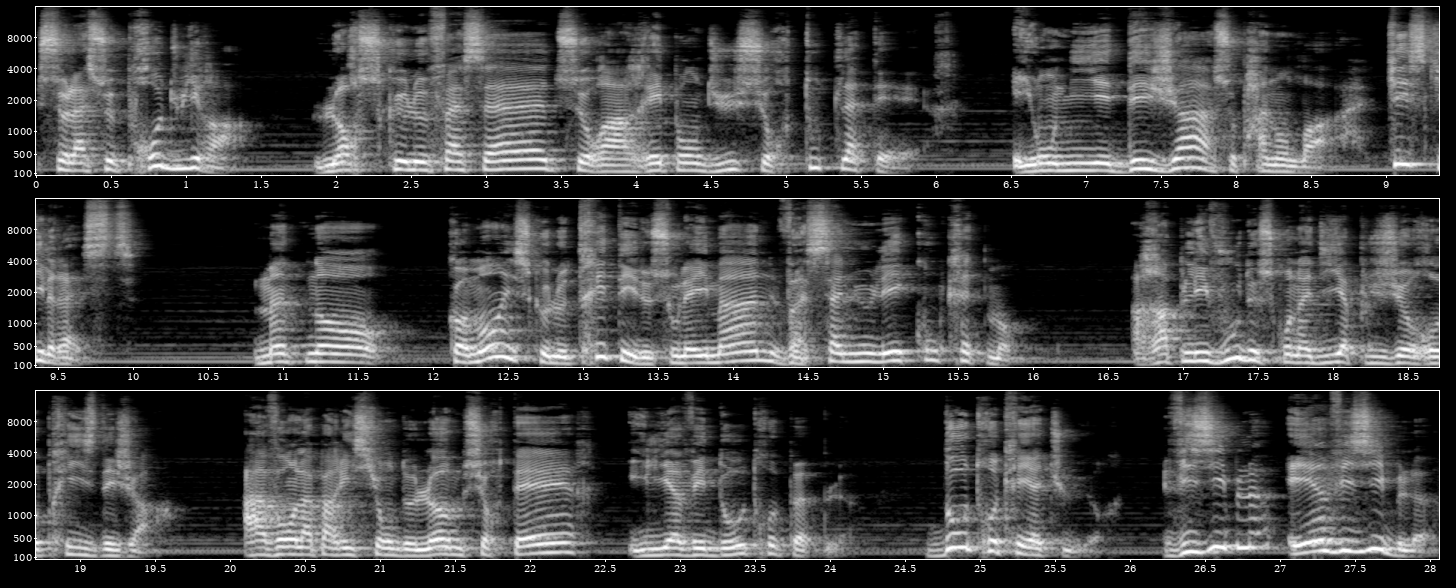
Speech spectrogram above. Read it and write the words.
cela se produira lorsque le façade sera répandu sur toute la terre. Et on y est déjà, subhanallah. Qu'est-ce qu'il reste? Maintenant, Comment est-ce que le traité de Suleiman va s'annuler concrètement? Rappelez-vous de ce qu'on a dit à plusieurs reprises déjà. Avant l'apparition de l'homme sur Terre, il y avait d'autres peuples, d'autres créatures, visibles et invisibles,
